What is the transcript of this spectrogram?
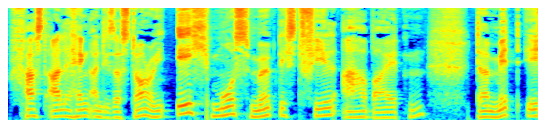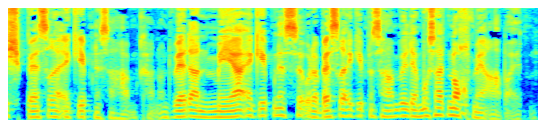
fast alle hängen an dieser Story. Ich muss möglichst viel arbeiten, damit ich bessere Ergebnisse haben kann. Und wer dann mehr Ergebnisse oder bessere Ergebnisse haben will, der muss halt noch mehr arbeiten.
